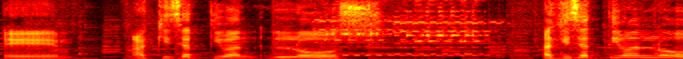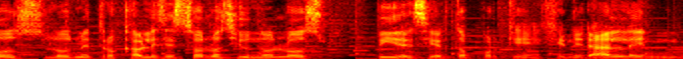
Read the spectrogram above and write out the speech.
eh, aquí se activan los... Aquí se activan los, los metrocables es solo si uno los pide, ¿cierto? Porque en general en,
